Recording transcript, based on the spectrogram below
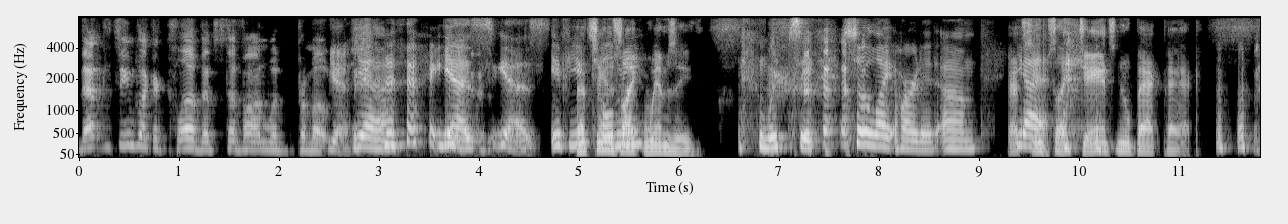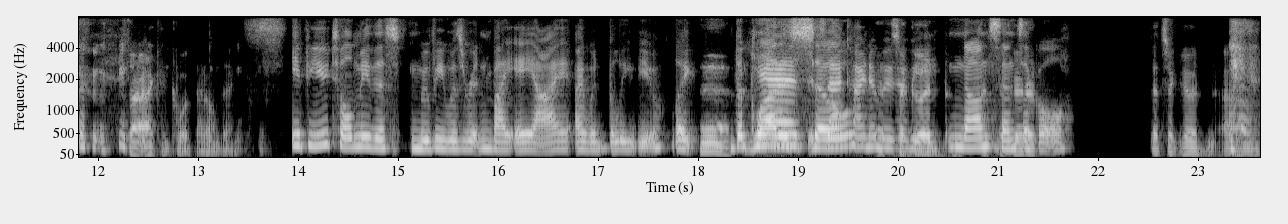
That seems like a club that Stefon would promote. Yes. Yeah. yes, yes. If you that told seems like whimsy. whimsy, so lighthearted. Um That Yeah. seems like Jan's new backpack. Sorry, I can quote that all day. if you told me this movie was written by AI, I would believe you. Like Yeah. the plot yes, is so that kind of That's a good- nonsensical. That's a good. Um,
